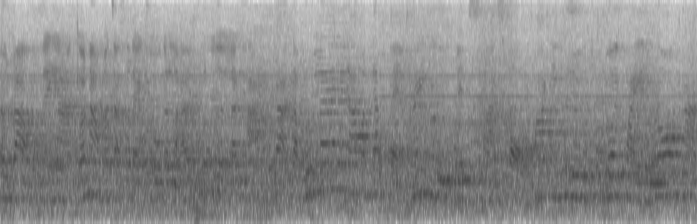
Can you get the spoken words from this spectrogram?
สำหรับในงานก็นำมาจัดแสดงโชว์กันหลายรุ่นเลยละค่ะ ค่ะกับรุ่นแรกนะคะฮอนด้าแบบให้ดูเป็นสไตล์สปอร์ตมากยิ่งขึ้นด้วยไฟรอบคัน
